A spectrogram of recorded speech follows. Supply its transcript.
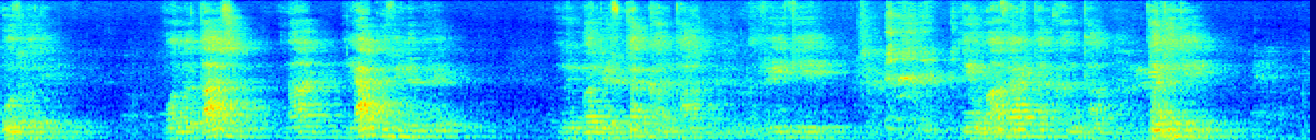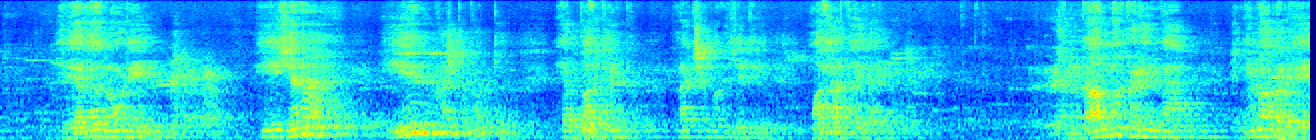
ಕೂತ್ಕೋತೀನಿ ಒಂದು ತಾಸು ನಾನು ಯಾಕೆ ಕೂತೀನಿ ಅಂದರೆ ನಿಮ್ಮಲ್ಲಿ ಇರ್ತಕ್ಕಂಥ ರೀತಿ, ನೀವು ಮಾತಾಡ್ತಕ್ಕಂಥ ಪದ್ಧತಿ, ಇದೆಲ್ಲ ನೋಡಿ ಈ ಜನ ಏನು ಕಷ್ಟಪಟ್ಟು ಎಪ್ಪತ್ತೆಂಟು ಲಕ್ಷ ಮಂದಿ ಜೊತೆ ಮಾತಾಡ್ತಾ ಇದ್ದಾರೆ. ನಮ್ಮ ಕಡೆಯಿಂದ ನಿಮ್ಮ ಬಗ್ಗೆ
